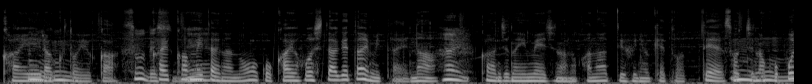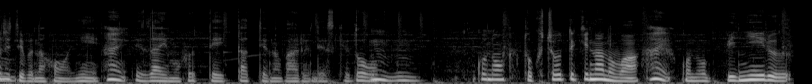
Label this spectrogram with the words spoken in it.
快楽というか、そうですね。快感みたいなのをこう解放してあげたいみたいなはい。感じのイメージなのかなっていうふうに受け取ってそっちのこうん。うんうんうポジティブな方にはい。デザインも振っていったっていうのがあるんですけど、うんうん。この特徴的なのははい。このビニール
